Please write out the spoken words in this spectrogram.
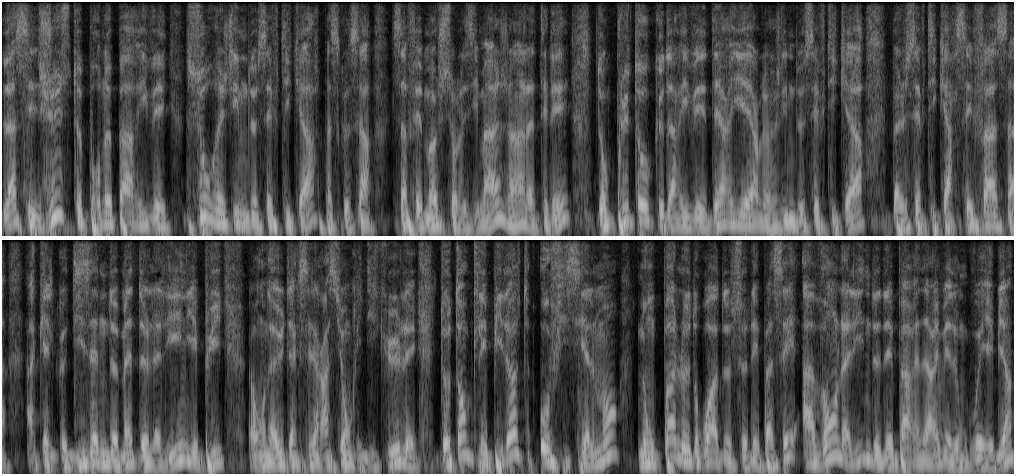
Là c'est juste pour ne pas arriver sous régime de safety car parce que ça ça fait moche sur les images hein, à la télé. Donc plutôt que d'arriver derrière le régime de safety car, bah, le safety car s'efface à, à quelques dizaines de mètres de la ligne et puis on a eu d'accélération ridicule et d'autant que les pilotes officiellement n'ont pas le droit de se dépasser avant la ligne de départ et d'arrivée. Donc vous voyez bien,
